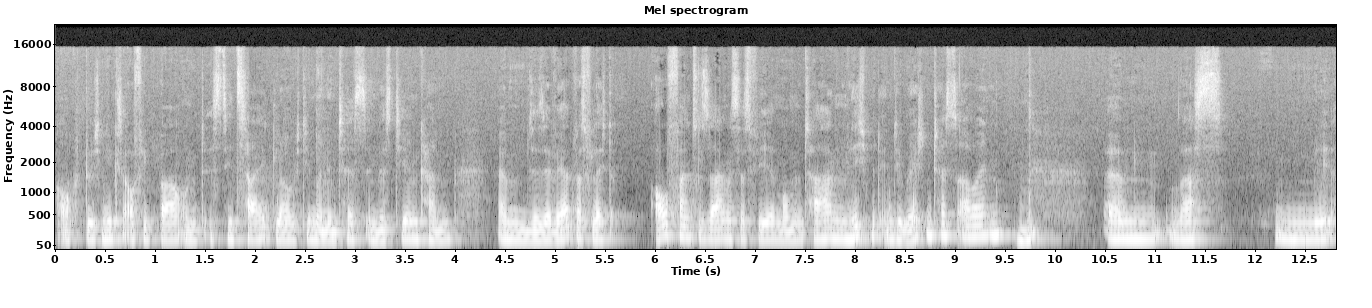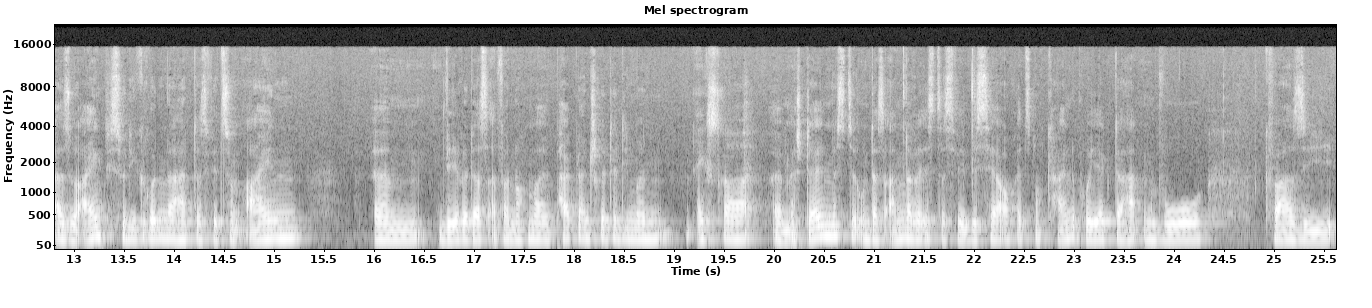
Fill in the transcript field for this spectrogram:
auch durch nichts aufwiegbar und ist die Zeit, glaube ich, die man in Tests investieren kann, ähm, sehr, sehr wert. Was vielleicht auffallend zu sagen ist, dass wir momentan nicht mit Integration-Tests arbeiten, mhm. ähm, was mir, also eigentlich so die Gründe hat, dass wir zum einen ähm, wäre das einfach nochmal Pipeline-Schritte, die man extra ähm, erstellen müsste und das andere ist, dass wir bisher auch jetzt noch keine Projekte hatten, wo quasi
